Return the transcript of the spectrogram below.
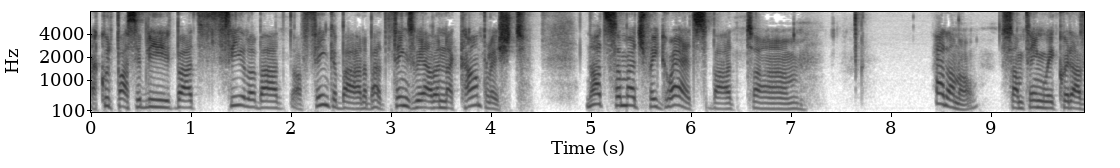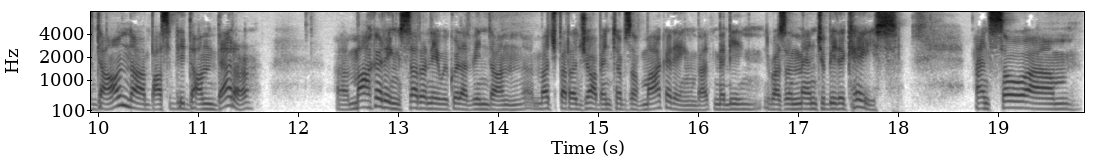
I could possibly but feel about or think about about things we haven't accomplished. Not so much regrets, but um, I don't know something we could have done, or possibly done better. Uh, marketing certainly we could have been done a much better job in terms of marketing, but maybe it wasn't meant to be the case. And so, um,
